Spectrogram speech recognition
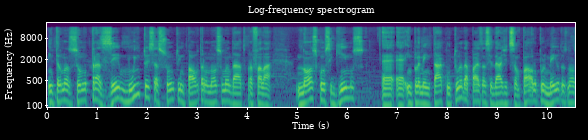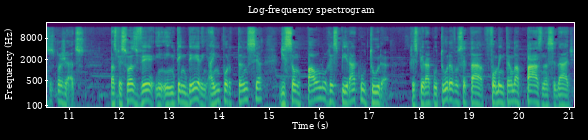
Então, nós vamos trazer muito esse assunto em pauta no nosso mandato para falar. Nós conseguimos é, é, implementar a cultura da paz na cidade de São Paulo por meio dos nossos projetos as pessoas e entenderem a importância de São Paulo respirar cultura. Respirar cultura, você está fomentando a paz na cidade.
